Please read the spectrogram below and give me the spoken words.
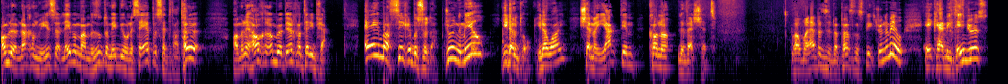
Rav Nachum Ma Mezunta, maybe you want to say episode, Vatayr. Omle Hoch Omle Rav Yechon Teli Pshat. Besuda. During the meal, you don't talk. You know why? Shema Yaktim Kona Leveshet. Well, what happens is if a person speaks during the meal? It can be dangerous,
